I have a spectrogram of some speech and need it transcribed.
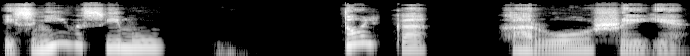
И снилось ему только хорошее.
